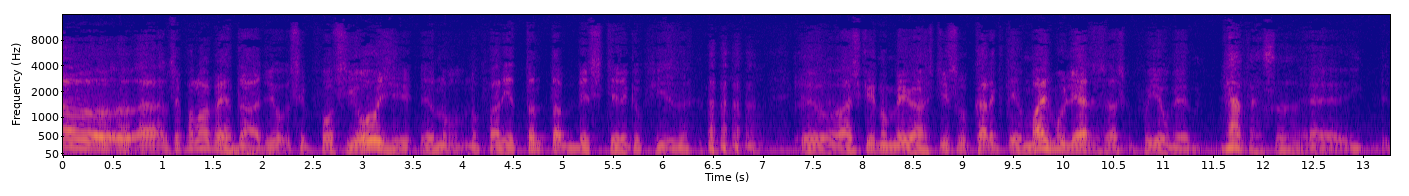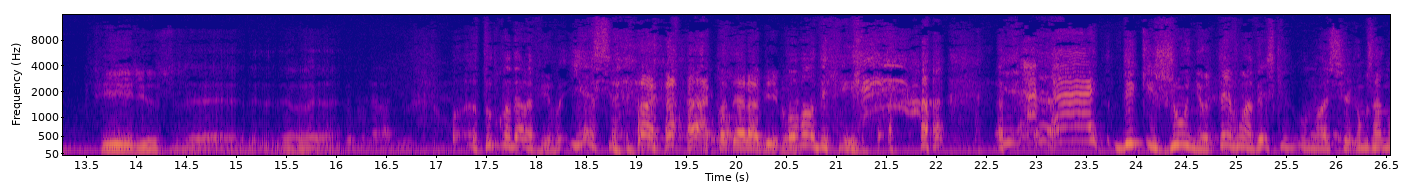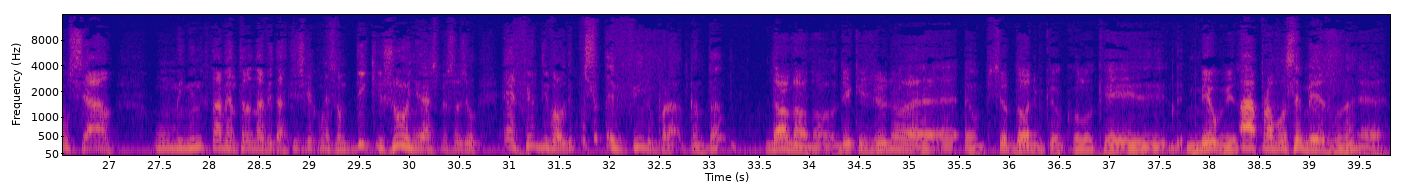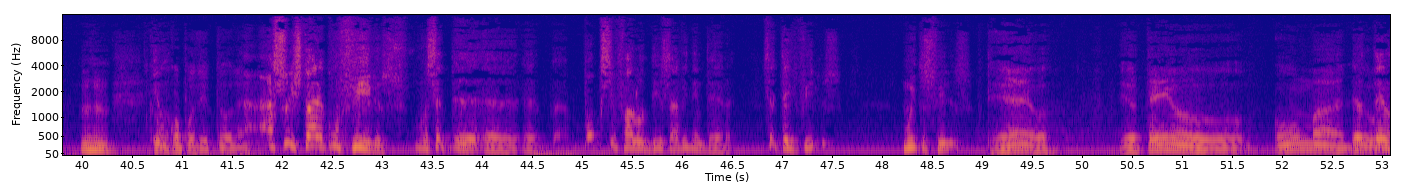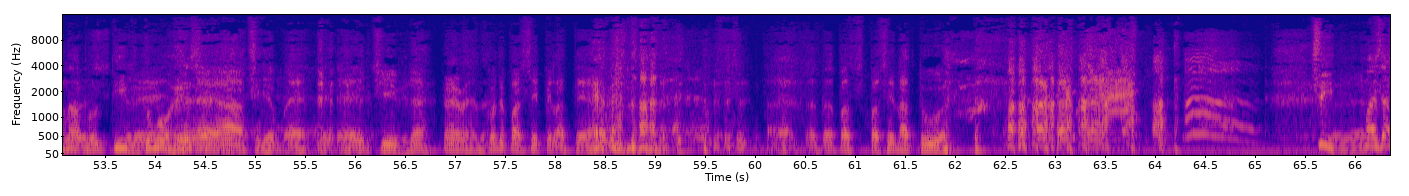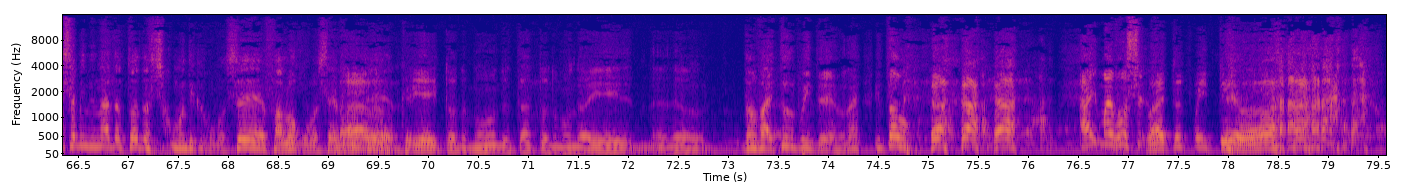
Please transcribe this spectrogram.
ah, você falou a verdade. Eu, se fosse hoje, eu não, não faria tanta besteira que eu fiz, né? Eu acho que no meio artístico, o cara que teve mais mulheres, acho que fui eu mesmo. Já pensou? É, filhos. é, entendeu? Tudo quando era vivo. E esse. É. Quando era vivo. Ô, Valdir. Eh, Dick Júnior, teve uma vez que nós chegamos a anunciar um menino que estava entrando na vida artística que conhecemos Dick Júnior, e as pessoas diziam, é filho de Valdir. Você teve filho pra, cantando? Não, não, não. O Dick Júnior é, é um pseudônimo que eu coloquei, meu mesmo. Ah, para você mesmo, né? É. Uhum. Como compositor, né? A sua história com filhos, você eh, eh, pouco se falou disso a vida inteira. Você tem filhos? Muitos filhos? Tenho. Eu tenho uma. Eu duas, tenho, não, eu tive, tu morresse. É, ah, sim, eu, é, é, eu tive, né? É verdade. Quando eu passei pela terra. É verdade. é, pass- passei na tua. Sim, mas essa meninada toda se comunica com você, falou com você Claro, criei todo mundo, tá todo mundo aí, entendeu? Então vai tudo pro enterro, né? Então. Aí, mas você. Vai tudo pro inteiro, ó.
